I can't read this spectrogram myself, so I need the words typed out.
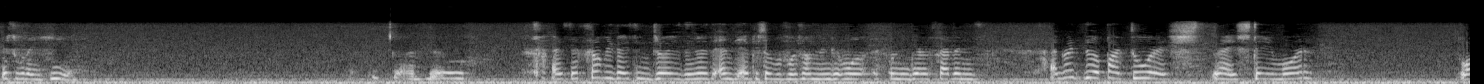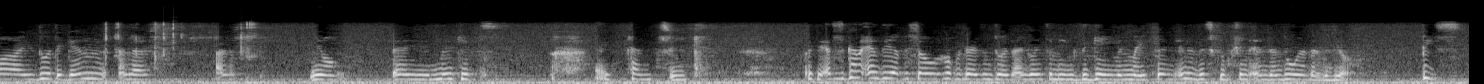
That's what I hear. God no. I said hope you guys enjoyed. I'm going to end the episode before something more something else happens. I'm going to do a part two where I, where I stay more or I do it again unless unless you know I make it I can't speak okay I'm just gonna end the episode. Hope you guys enjoyed I'm going to link the game and my friend in the description and then do another video. Peace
